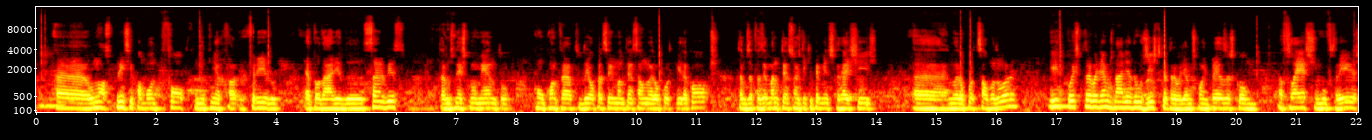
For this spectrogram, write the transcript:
Uhum. Uh, o nosso principal ponto de foco, como eu tinha referido, é toda a área de service. Estamos neste momento com o um contrato de operação e manutenção no aeroporto de Viracopos. Estamos a fazer manutenções de equipamentos de raio-x uh, no aeroporto de Salvador. E depois trabalhamos na área da logística, trabalhamos com empresas como a Flash, o Move3,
